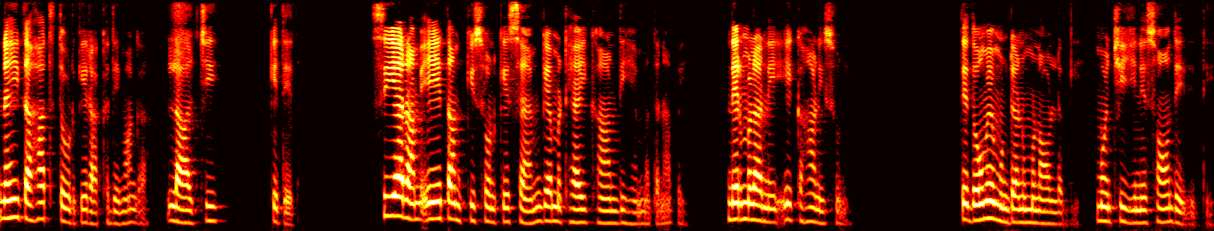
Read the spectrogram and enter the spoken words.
ਨਹੀਂ ਤਾਂ ਹੱਥ ਤੋੜ ਕੇ ਰੱਖ ਦੇਵਾਂਗਾ। ਲਾਲਚੀ ਕਿਤੇ ਦਾ। ਸੀਆਰਾਮ ਇਹ ਧਮਕੀ ਸੁਣ ਕੇ ਸਹਿਮ ਗਿਆ, ਮਠਿਆਈ ਖਾਣ ਦੀ ਹਿੰਮਤ ਨਾ ਪਈ। ਨਿਰਮਲਾ ਨੇ ਇਹ ਕਹਾਣੀ ਸੁਣੀ ਤੇ ਦੋਵੇਂ ਮੁੰਡਿਆਂ ਨੂੰ ਮਨਾਉਣ ਲੱਗੀ। ਮੁੰਸ਼ੀ ਜੀ ਨੇ ਸਹੁੰ ਦੇ ਦਿੱਤੀ।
